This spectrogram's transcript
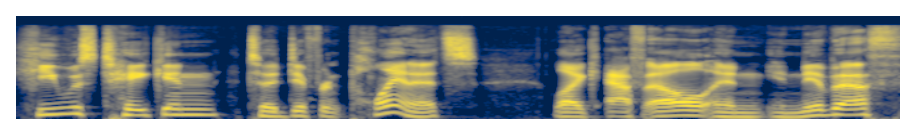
he was taken to different planets like Afel and Inibeth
